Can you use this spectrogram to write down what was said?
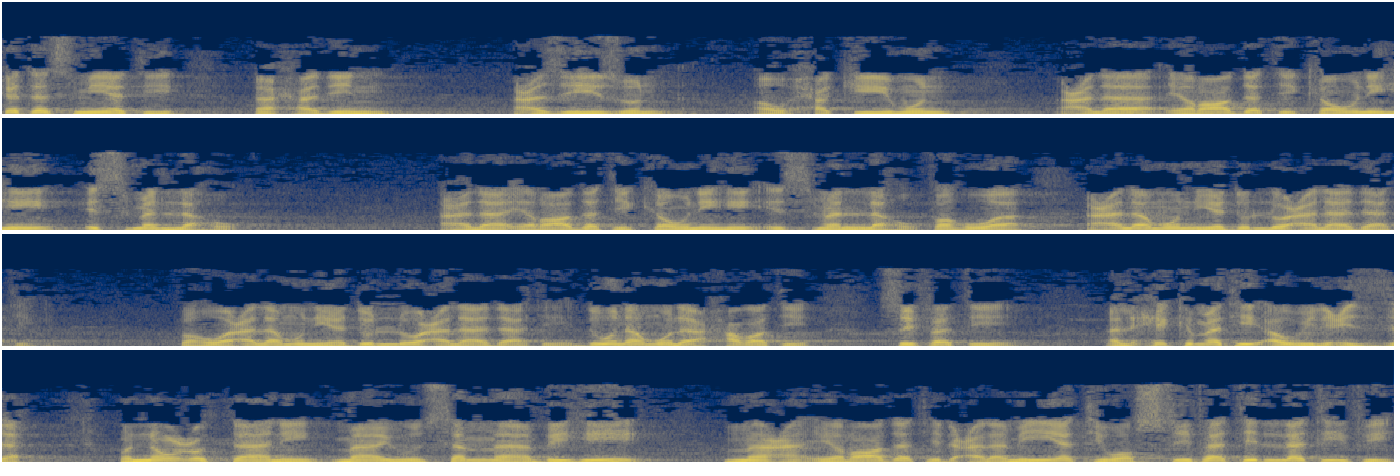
كتسمية أحد عزيز أو حكيم على إرادة كونه اسما له. على إرادة كونه اسما له فهو علم يدل على ذاته فهو علم يدل على ذاته. دون ملاحظة صفة الحكمة أو العزة. والنوع الثاني ما يسمى به مع إرادة العلمية والصفة التي فيه.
